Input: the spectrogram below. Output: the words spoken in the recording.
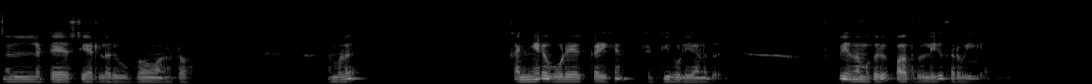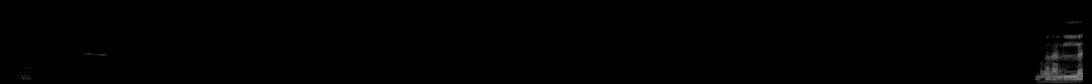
നല്ല ടേസ്റ്റി ആയിട്ടുള്ളൊരു വിഭവമാണ് കേട്ടോ. നമ്മൾ കഞ്ഞിയുടെ കൂടെയൊക്കെ കഴിക്കാൻ അടിപൊളിയാണിത്. അപ്പോൾ ഇത് നമുക്കൊരു പാത്രത്തിലേക്ക് സെർവ് ചെയ്യാം. നമുക്ക് നല്ല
